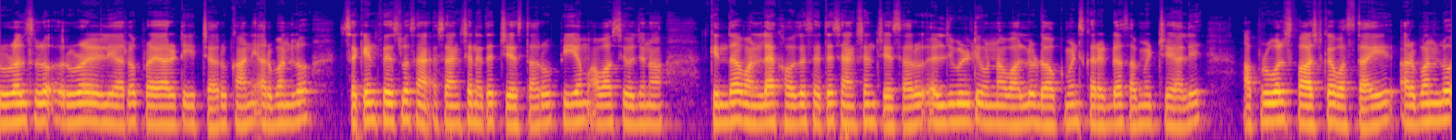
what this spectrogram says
రూరల్స్లో రూరల్ ఏరియాలో ప్రయారిటీ ఇచ్చారు. కానీ అర్బన్లో సెకండ్ ఫేజ్లో శాంక్షన్ అయితే చేస్తారు. పిఎం ఆవాస్ యోజన కింద వన్ ల్యాక్ హౌసెస్ అయితే శాంక్షన్ చేశారు. ఎలిజిబిలిటీ ఉన్న వాళ్ళు డాక్యుమెంట్స్ కరెక్ట్గా సబ్మిట్ చేయాలి. అప్రూవల్స్ ఫాస్ట్గా వస్తాయి. అర్బన్లో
